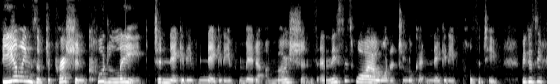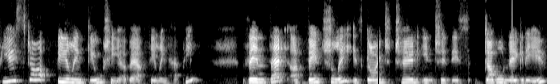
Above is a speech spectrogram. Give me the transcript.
Feelings of depression could lead to negative, negative meta emotions, and this is why I wanted to look at negative, positive. Because if you start feeling guilty about feeling happy, then that eventually is going to turn into this double negative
